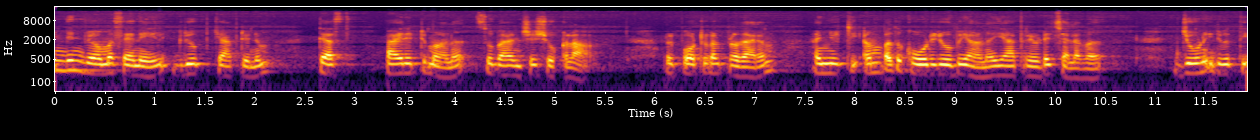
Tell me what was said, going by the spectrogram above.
ഇന്ത്യൻ വ്യോമസേനയിൽ ഗ്രൂപ്പ് ക്യാപ്റ്റനും ടെസ്റ്റ് പൈലറ്റുമാണ് സുഭാൻഷു ശുക്ല. റിപ്പോർട്ടുകൾ പ്രകാരം അഞ്ഞൂറ്റി അമ്പത് കോടി രൂപയാണ് യാത്രയുടെ ചെലവ്. ജൂൺ ഇരുപത്തി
